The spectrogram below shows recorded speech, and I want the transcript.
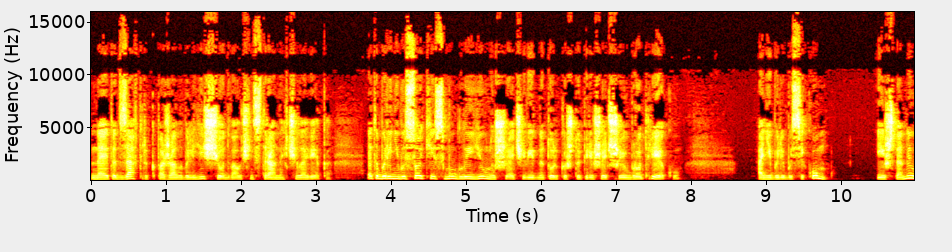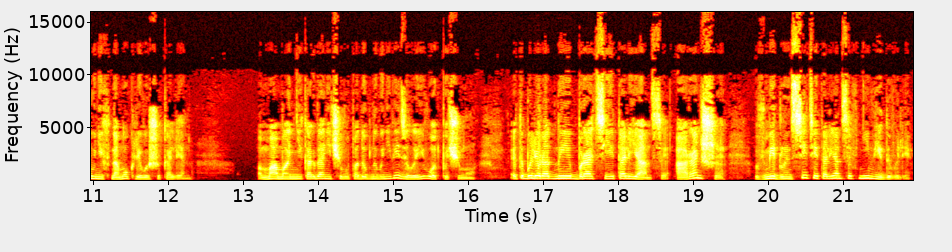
На этот завтрак пожаловали еще два очень странных человека. Это были невысокие смуглые юноши, очевидно, только что перешедшие вброд реку. Они были босиком, и штаны у них намокли выше колен. Мама никогда ничего подобного не видела, и вот почему. Это были родные братья-итальянцы, а раньше в Мидленд-Сити итальянцев не видывали.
